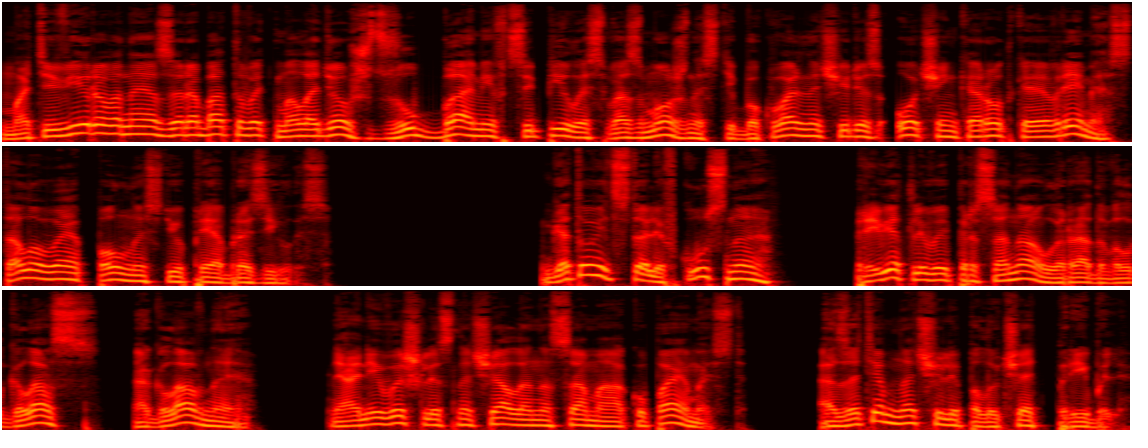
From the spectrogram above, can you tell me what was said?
Мотивированная зарабатывать молодежь зубами вцепилась в возможности, буквально через очень короткое время столовая полностью преобразилась. Готовить стали вкусно, Приветливый персонал радовал глаз, а главное, они вышли сначала на самоокупаемость, а затем начали получать прибыль.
